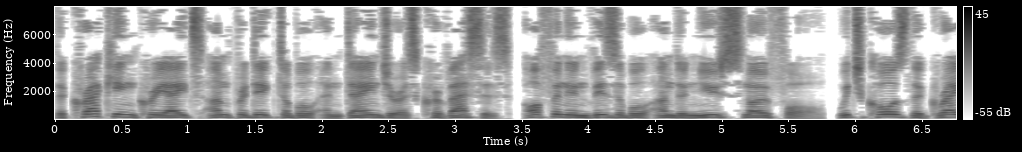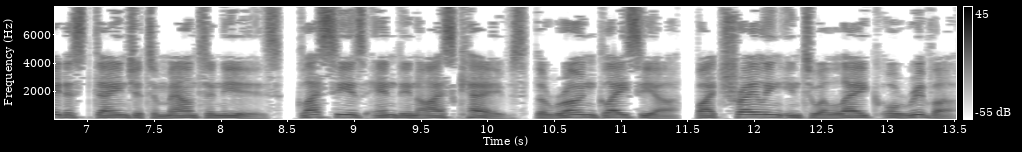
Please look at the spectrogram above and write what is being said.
The cracking creates unpredictable and dangerous crevasses, often invisible under new snowfall, which cause the greatest danger to mountaineers. Glaciers end in ice caves, the Rhone Glacier, by trailing into a lake or river,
